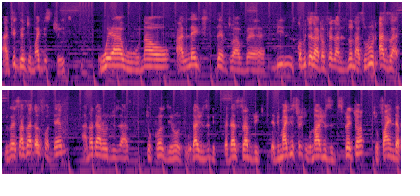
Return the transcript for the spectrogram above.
and take them to magistrate where we will now allege them to have uh, been committed an offense and is known as road hazard because it's hazardous for them and other road users to cross the road without using the pedestrian bridge. The magistrate will now use the discretion to find them.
